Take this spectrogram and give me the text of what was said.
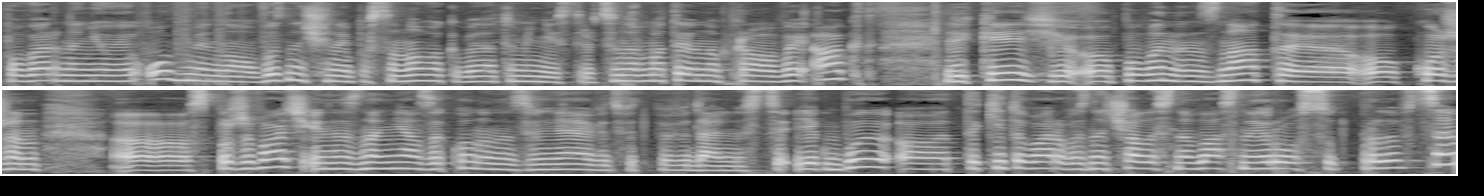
поверненню і обміну, визначений постановою кабінету міністрів. Це нормативно-правовий акт, який е, повинен знати кожен е, споживач, і незнання закону не звільняє від відповідальності. Якби такі товари визначались на власний розсуд продавцем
